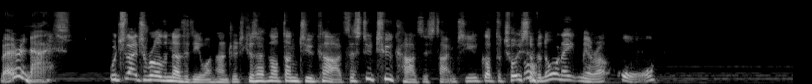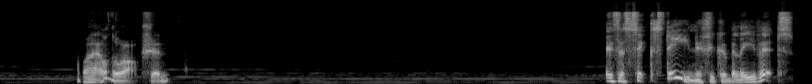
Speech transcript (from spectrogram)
Very nice. Would you like to roll another D100? Because I've not done two cards. Let's do two cards this time. So you've got the choice of Oh. an ornate mirror or My other option is a 16, if you could believe it.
